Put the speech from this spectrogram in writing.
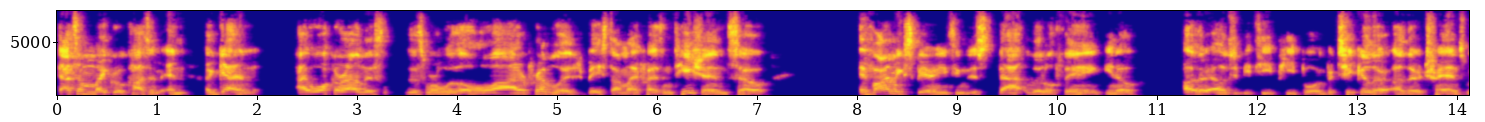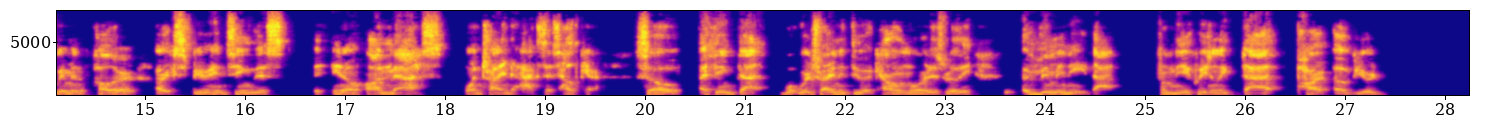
that's a microcosm and again I walk around this this world with a lot of privilege based on my presentation. So if I'm experiencing just that little thing, you know, other LGBT people, in particular other trans women of color, are experiencing this you know, en masse when trying to access healthcare. So I think that what we're trying to do at Callen Lorde is really eliminate that from the equation. Like that part of your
